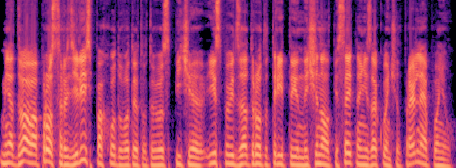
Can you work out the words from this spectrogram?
У меня два вопроса родились по ходу вот этого твоего спича. Исповедь задрота 3 ты начинал писать, но не закончил, правильно я понял?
